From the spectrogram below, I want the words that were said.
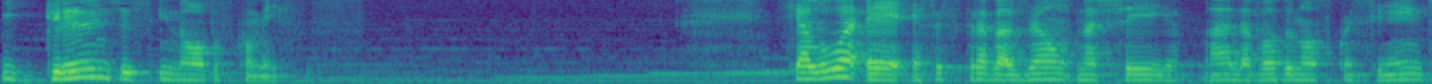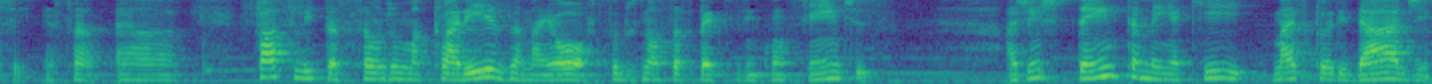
e grandes e novos começos. Se a lua é essa extravasão na cheia, né, da voz do nosso consciente, essa facilitação de uma clareza maior sobre os nossos aspectos inconscientes, a gente tem também aqui mais claridade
